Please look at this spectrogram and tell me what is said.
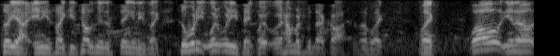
so yeah, and he's like, he tells me this thing, and he's like, so what do you what, what do you think? What, what, how much would that cost? And I'm like, like, well, you know,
